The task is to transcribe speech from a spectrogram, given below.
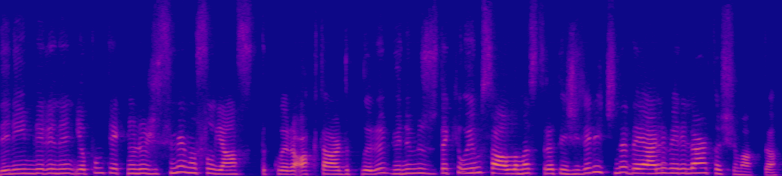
deneyimlerinin yapım teknolojisine nasıl yansıttıkları, aktardıkları günümüzdeki uyum sağlama stratejileri içinde değerli veriler taşımakta.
